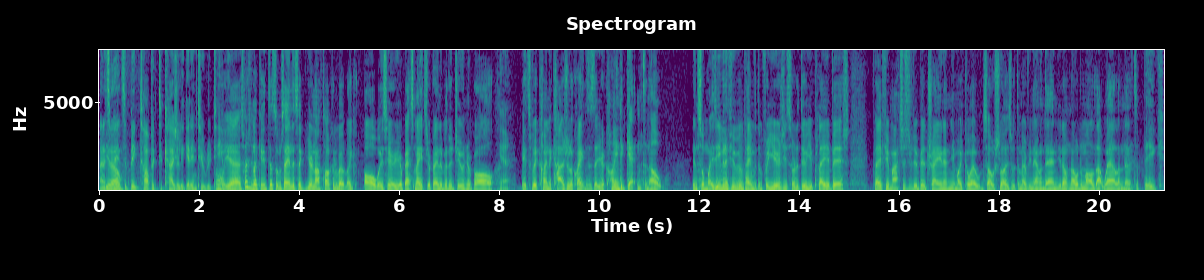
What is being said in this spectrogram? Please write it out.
And it's, you a, know? big, it's a big topic to casually get into routinely. Oh yeah, especially like that's what I'm saying. It's like you're not talking about like always here your best mates. You're playing a bit of junior ball. Yeah. It's with kind of casual acquaintances that you're kind of getting to know, in some ways. Even if you've been playing with them for years, you sort of do. You play a bit, play a few matches, you do a bit of training. You might go out and socialise with them every now and then. You don't know them all that well, and then it's a big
